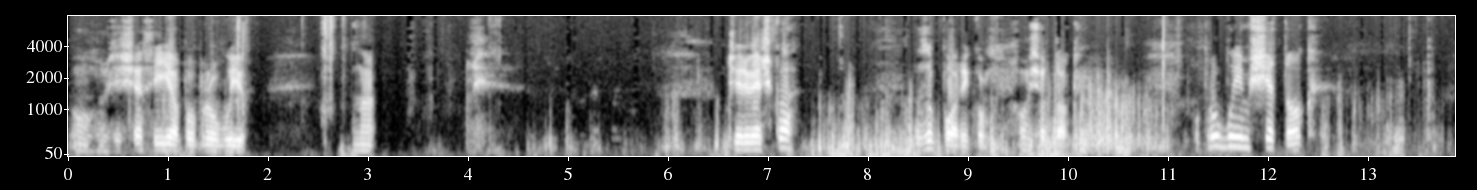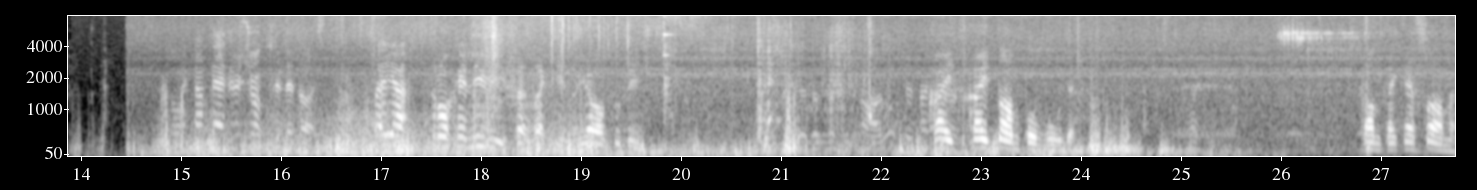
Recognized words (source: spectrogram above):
О, зараз і я попробую на черв'ячка з опариком. Ось отак. Попробуємо ще так. Там де дрючок не дасть. Та я трохи лівіше закину, я отуди. Хай, хай там побуде. Там таке саме.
